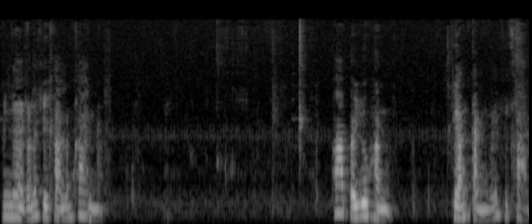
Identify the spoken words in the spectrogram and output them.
มีเหนื่อยก็เลยขี้ขานลำคานนะพาไปอยู่หันเถียงกันเลยขี้ขาน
